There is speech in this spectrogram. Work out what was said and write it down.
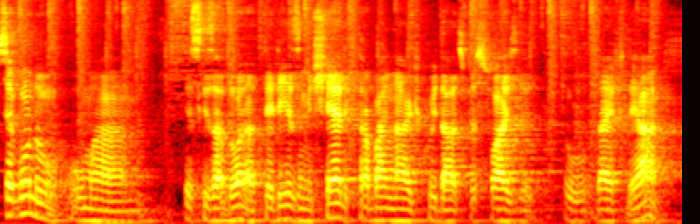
Segundo uma pesquisadora, a Teresa Michele, que trabalha na área de cuidados pessoais do, do, da FDA,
